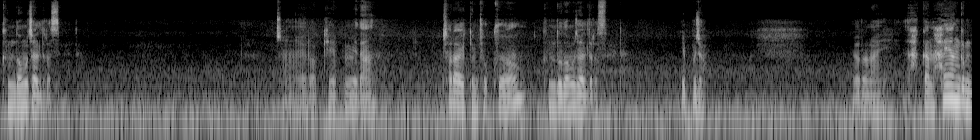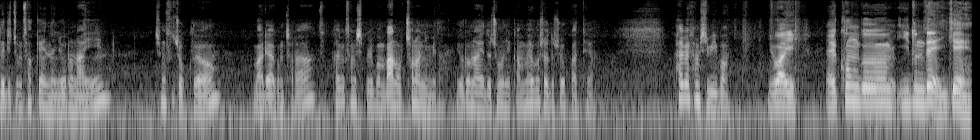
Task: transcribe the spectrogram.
금 너무 잘 들었습니다. 자 이렇게 예쁩니다. 철화 느낌 좋고요. 금도 너무 잘 들었습니다. 예쁘죠? 요런 아이. 약간 하얀 금들이 좀 섞여 있는 요런 아이. 층수 좋고요. 마리아금 철화 831번 15,000원입니다. 요런 아이도 좋으니까 한번 해보셔도 좋을 것 같아요. 832번 요 아이 엘콩금 2두인데 이게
